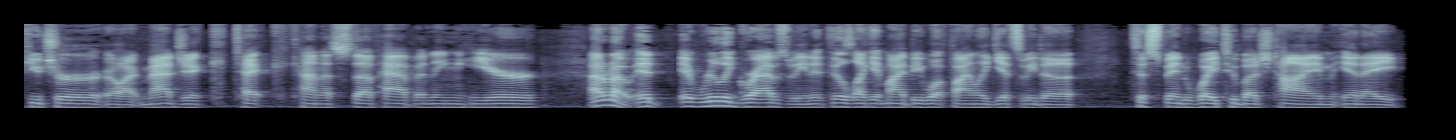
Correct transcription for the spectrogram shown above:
future or like magic tech kind of stuff happening here. I don't know. It it really grabs me and it feels like it might be what finally gets me to to spend way too much time in a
